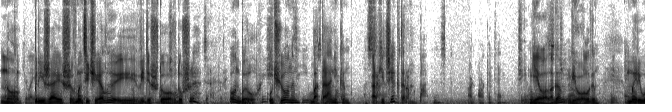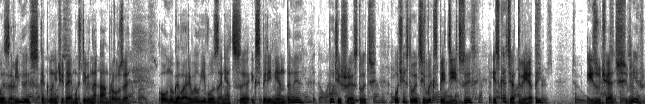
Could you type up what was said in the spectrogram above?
Но приезжаешь в Монтичелло и видишь, что в душе он был ученым, ботаником, архитектором, Геологом? геологом. Мэри Уэзер Льюис, как мы читаем у Стивена Амброуза, он уговаривал его заняться экспериментами, путешествовать, участвовать в экспедициях, искать ответы, изучать мир.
